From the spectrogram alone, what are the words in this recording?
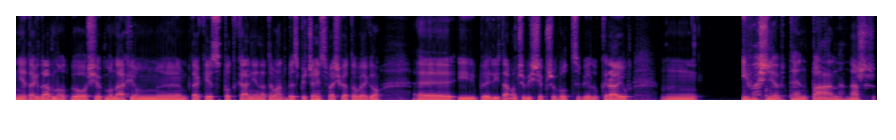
Nie tak dawno odbyło się w Monachium e, takie spotkanie na temat bezpieczeństwa światowego e, i byli tam oczywiście przywódcy wielu krajów. Mm, i właśnie ten pan, nasz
